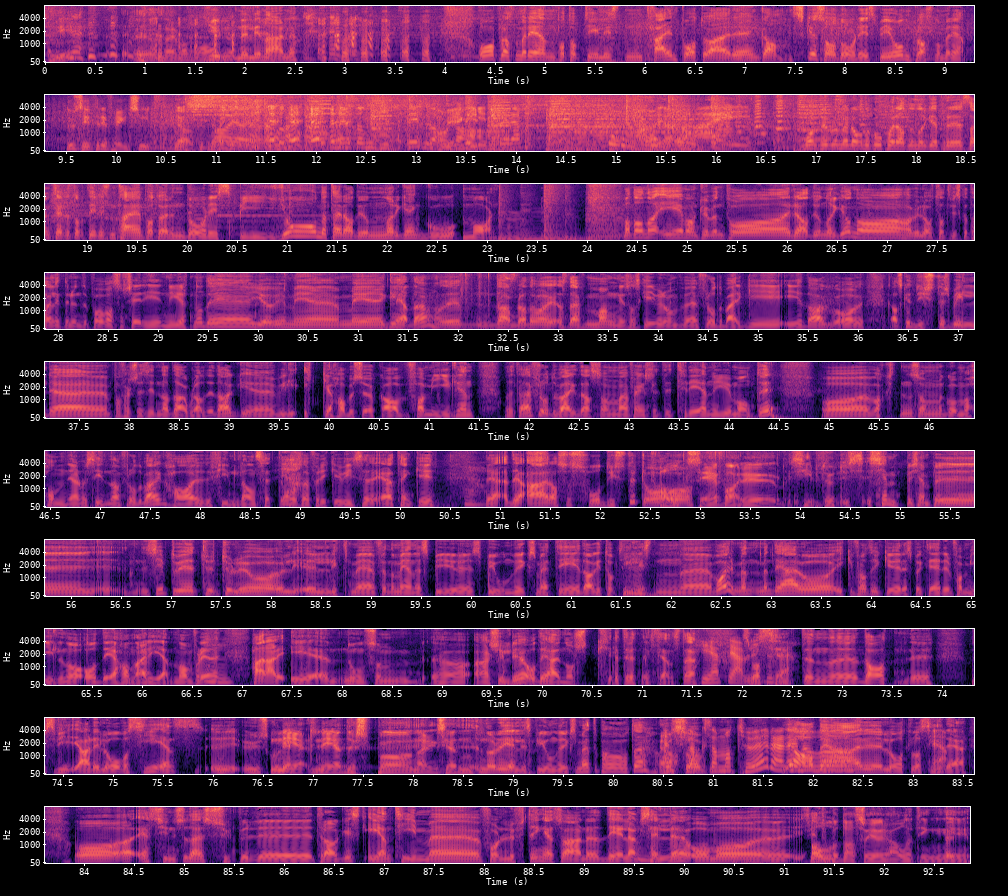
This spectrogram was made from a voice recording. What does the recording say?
Gylne linerle. Og plass nummer én på topp ti-listen. Tegn på at du er en ganske så dårlig spion. Plass nummer én. Du sitter i fengsel. Ja, sitter i fengsel. Med sånn gitter. Ordentlig gitter, ja. Nei. Morgenklubben med Lovende Co. på Radio Norge presenterte topp 10-listen tegn på at du er en dårlig spion. Dette er Radio Norge. God morgen. Madonna i Morgenklubben på Radio Norge, og nå har vi lovt at vi skal ta en liten runde på hva som skjer i nyhetene, og det gjør vi med, med glede. Dagbladet, altså det er mange som skriver om Frode Berg i, i dag, og ganske dystert bilde på førstesiden av Dagbladet i dag. Eh, Vil ikke ha besøk av familien. Og dette er Frode Berg da, som er fengslet i tre nye måneder. Og vakten som går med håndjern ved siden av Frode Berg, har finlandshette på Ja. seg for ikke å vise Jeg tenker det, det er altså så dystert. Og, Alt ser bare kjipt ut. Kjempe, kjempe eh, kjipt. Vi tuller jo litt med fenomenet spi spionvirksomhet i dag i topp 10-listen eh, vår. Men, men det er jo ikke for at vi ikke respekterer familien og, og det han er igjennom. For her er det noen som eh, er skyldige, og det er norsk etterretningstjeneste. Helt Som har sendt en eh, da eh, Er det lov å si ens uh, uskolert nederst på næringskjeden. når det gjelder spionvirksomhet, på en måte? En Altså- slags amatør, er det ja, lov å det er eh, lov til å si Ja. det. Og eh, jeg syns jo det er supertragisk. Én time får han lufting, så er det deler han celle og må uh, Sitte på dass og gjøre alle ting i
